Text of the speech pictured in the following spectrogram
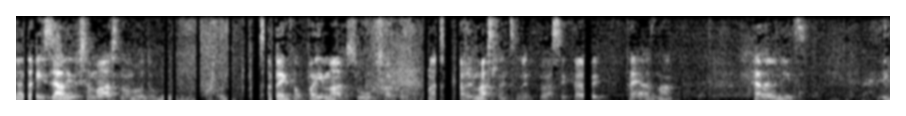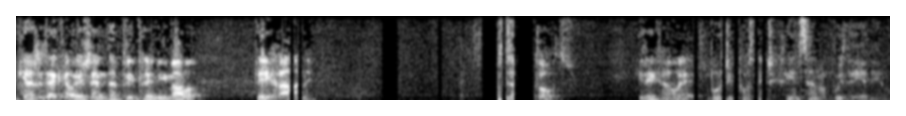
onda ih zaliju sa masnom vodom. Pa sam rekao, pa ima su u svakom. Ona se kaže maslenca, nekoga se kaže, ta ja znam. Heleniz. I kaže, rekao je žen da pripremi malo te hrane. Za gotovcu. I rekao je, Boži poslaniče, krijem sa mnom, puść da jedemo.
